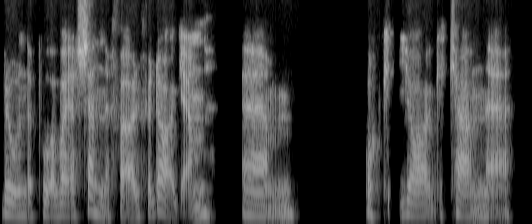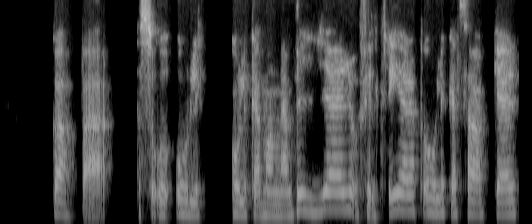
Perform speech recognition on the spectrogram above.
beroende på vad jag känner för för dagen. Um, och jag kan uh, skapa så olika olika många vyer och filtrera på olika saker.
